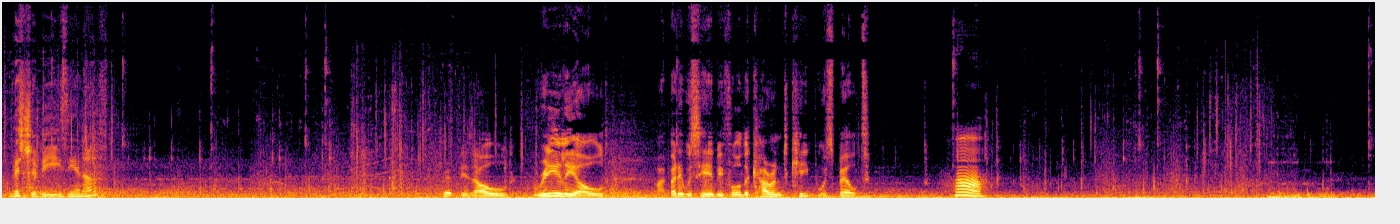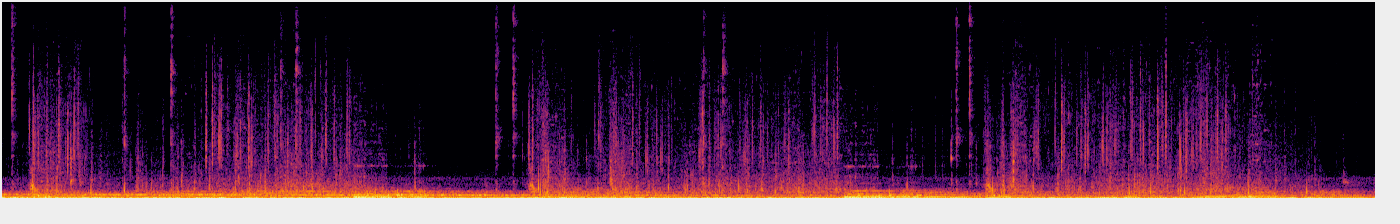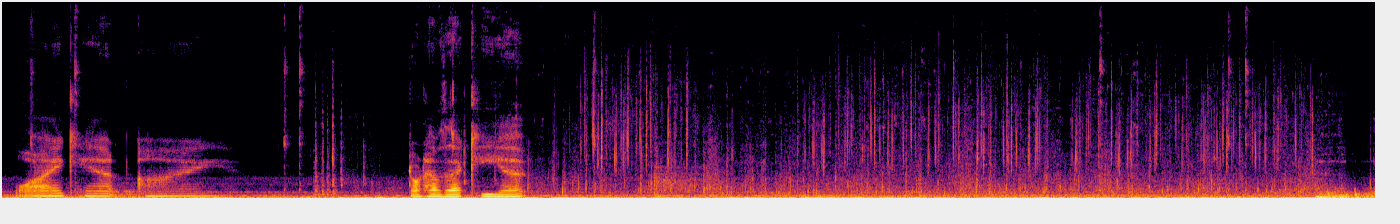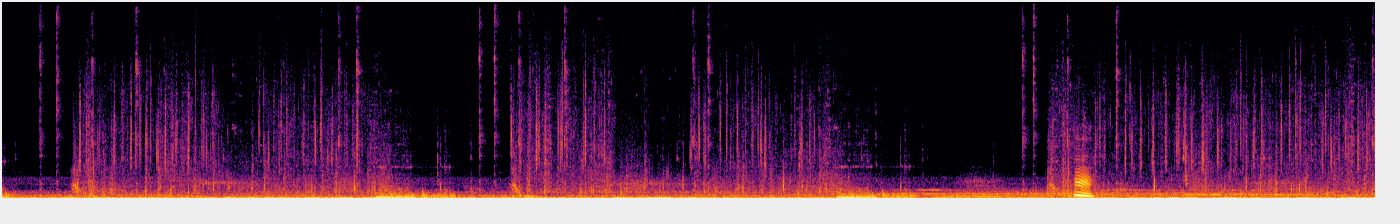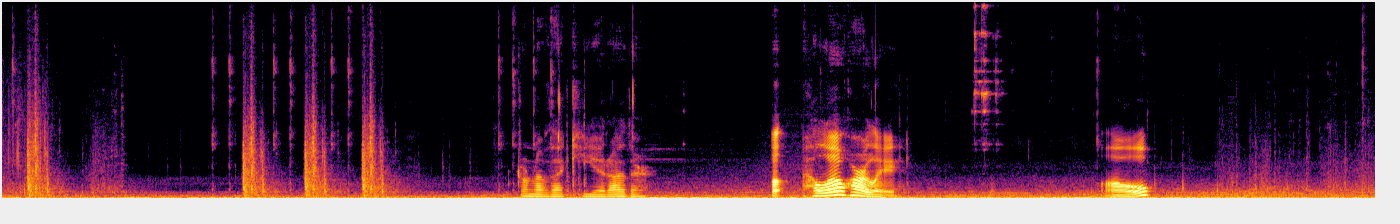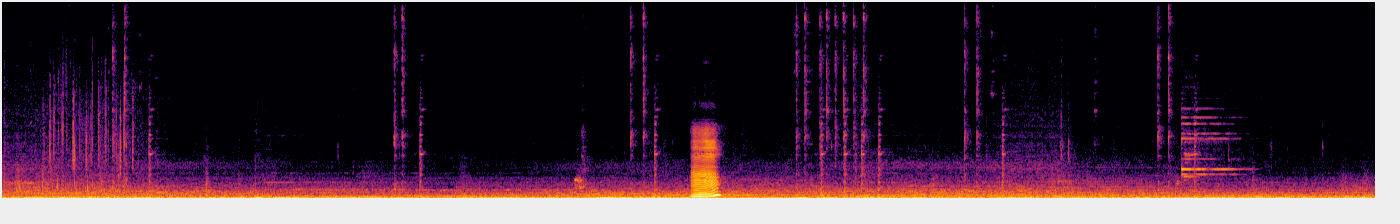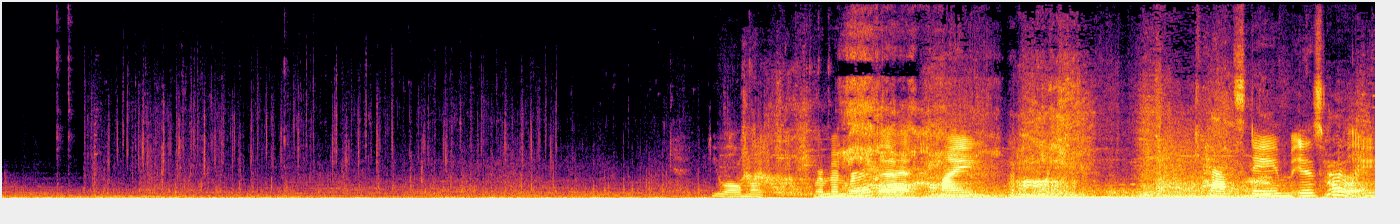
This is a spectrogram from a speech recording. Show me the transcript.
This should be easy enough. Crypt is old, really old. I bet it was here before the current keep was built. Huh. Why can't I... Don't have that key yet. Hmm. Don't have that key yet either. Hello, Harley. Oh? Hmm? You all might remember that my cat's name is Harley.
